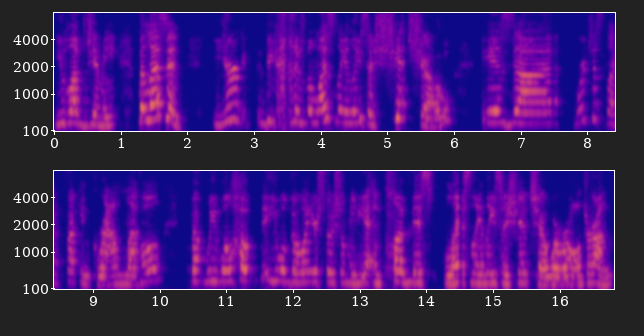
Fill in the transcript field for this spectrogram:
You love Jimmy. But listen, you're because the Lesley and Lisa shit show is uh we're just like fucking ground level. But we will hope that you will go on your social media and plug this Lesley and Lisa shit show where we're all drunk.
